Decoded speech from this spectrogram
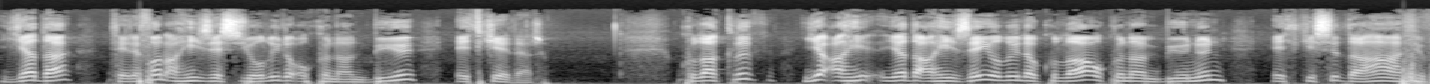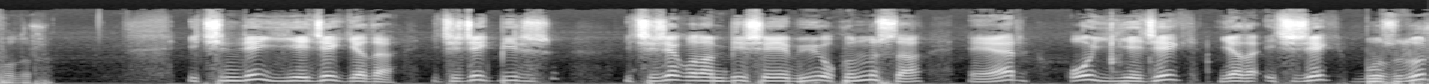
ya da telefon ahizesi yoluyla okunan büyü etki eder. Kulaklık ya, ahi, ya da ahize yoluyla kulağa okunan büyünün etkisi daha hafif olur. İçinde yiyecek ya da içecek bir içecek olan bir şeye büyü okunmuşsa eğer o yiyecek ya da içecek bozulur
